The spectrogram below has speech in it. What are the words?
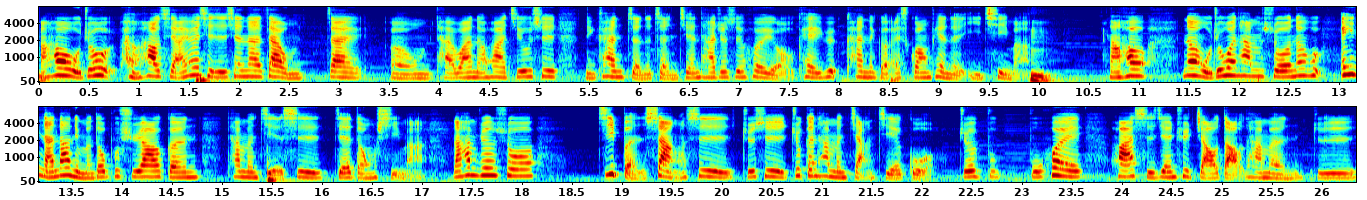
然后我就很好奇啊，因为其实现在在我们在呃我们台湾的话，几乎是你看诊的诊间，它就是会有可以看那个 X 光片的仪器嘛。嗯。然后那我就问他们说：“那哎，难道你们都不需要跟他们解释这些东西吗？”然后他们就是说，基本上是就是就跟他们讲结果，就不不会。花时间去教导他们，就是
